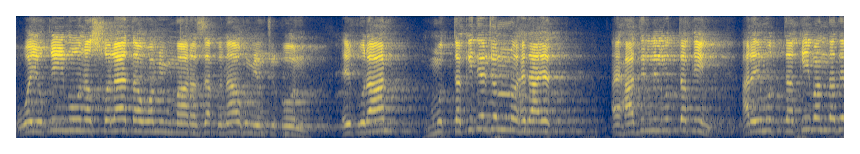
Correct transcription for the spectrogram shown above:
ওয়া ইউকিমুনা আস-সালাতা ওয়া মিম্মা রাযাকনাহুম ইউনফিকুন। এই কোরআন মুত্তাকিদের জন্য হেদায়েত। আর হাদিল্লিল মুত্তাকিন। আর এই মুত্তাকি বান্দাদের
